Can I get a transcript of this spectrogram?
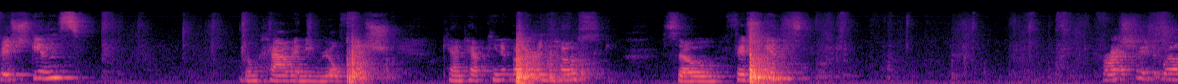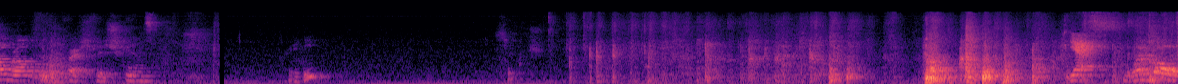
fish skins. Don't have any real fish. Can't have peanut butter in the house. So fish skins. Fresh fish, well, relatively fresh fish skins. Ready? Search. Yes, good boy.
